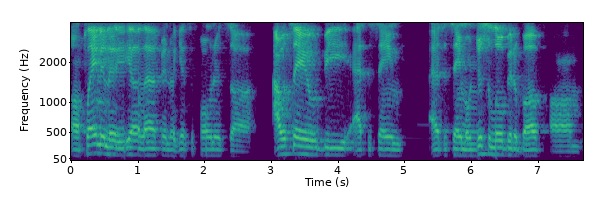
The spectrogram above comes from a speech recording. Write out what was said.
um, playing in the ELF and against opponents, uh, I would say it would be at the same at the same or just a little bit above. Um,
